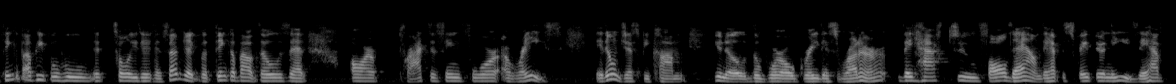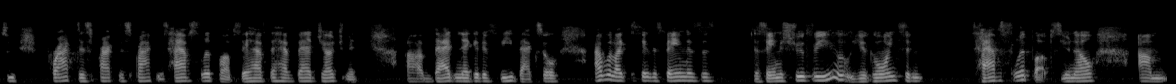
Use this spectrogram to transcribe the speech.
think about people who, it's totally different subject, but think about those that are practicing for a race. They don't just become, you know, the world greatest runner. They have to fall down. They have to scrape their knees. They have to practice, practice, practice, have slip ups. They have to have bad judgment, uh, bad negative feedback. So I would like to say the same as this, the same is true for you. You're going to have slip ups, you know. Um,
